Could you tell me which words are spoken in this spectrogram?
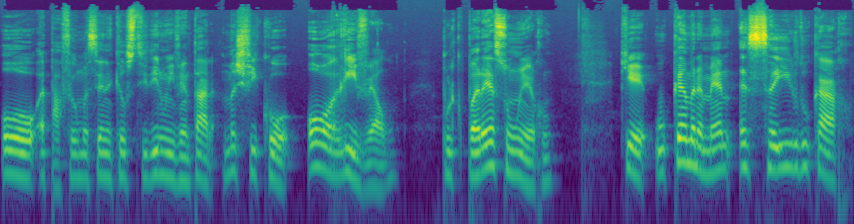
ou epá, foi uma cena que eles decidiram inventar, mas ficou horrível porque parece um erro, que é o cameraman a sair do carro.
